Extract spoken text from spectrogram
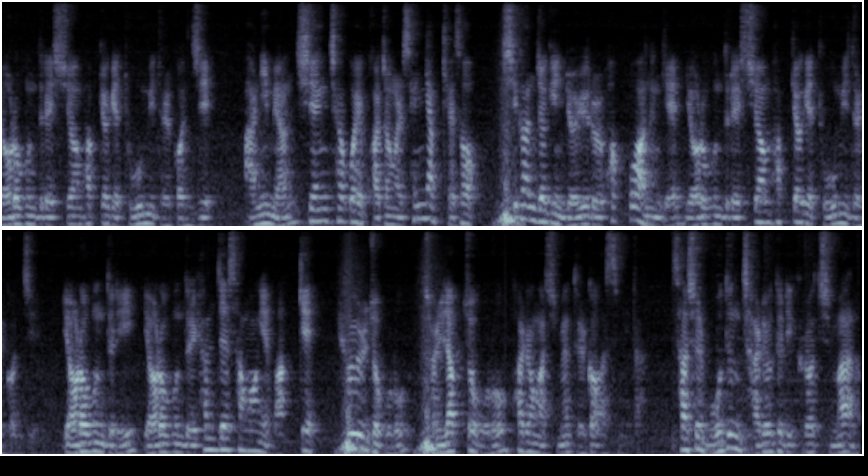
여러분들의 시험 합격에 도움이 될 건지 아니면 시행착오의 과정을 생략해서 시간적인 여유를 확보하는 게 여러분들의 시험 합격에 도움이 될 건지 여러분들이 여러분들 현재 상황에 맞게 효율적으로 전략적으로 활용하시면 될 것 같습니다. 사실 모든 자료들이 그렇지만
